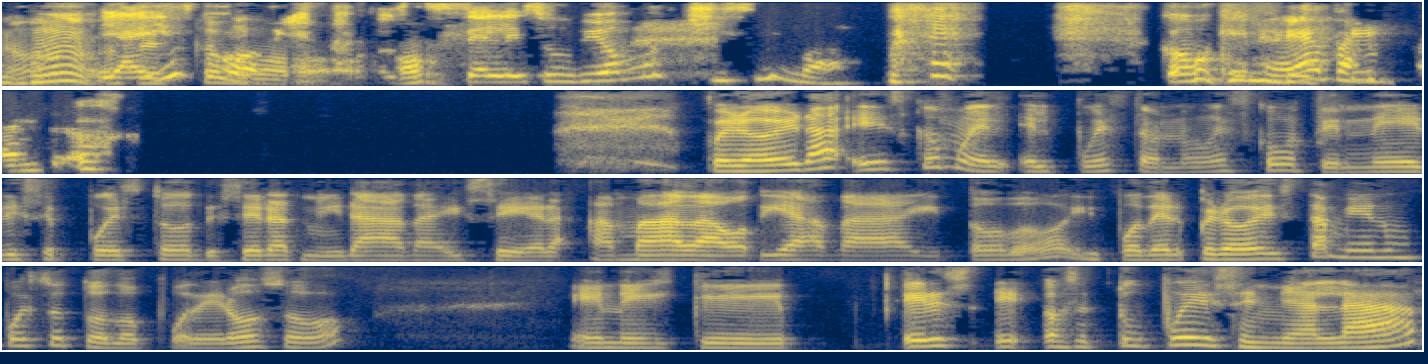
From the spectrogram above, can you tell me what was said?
¿No? Uh -huh. Y ahí estuvo como... bien, oh. se le subió muchísimo. como que no era para tanto. Pero era, es como el, el, puesto, ¿no? Es como tener ese puesto de ser admirada y ser amada, odiada y todo, y poder, pero es también un puesto todopoderoso en el que eres, eh, o sea, tú puedes señalar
